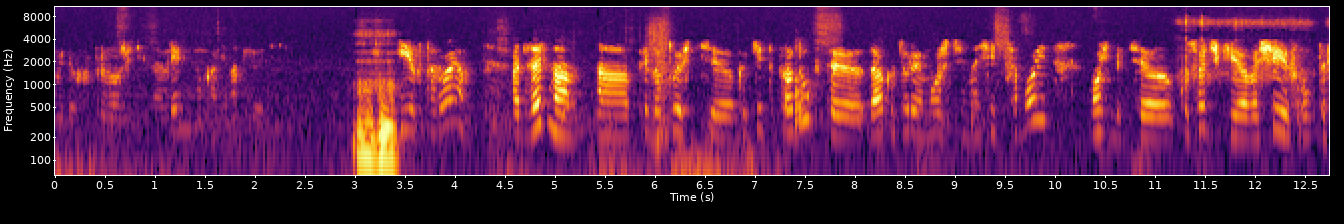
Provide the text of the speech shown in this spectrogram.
выдох продолжительное время, пока не напьетесь. Угу. И второе, обязательно а, приготовьте какие-то продукты, да, которые можете носить с собой. Может быть, э, кусочки овощей и фруктов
